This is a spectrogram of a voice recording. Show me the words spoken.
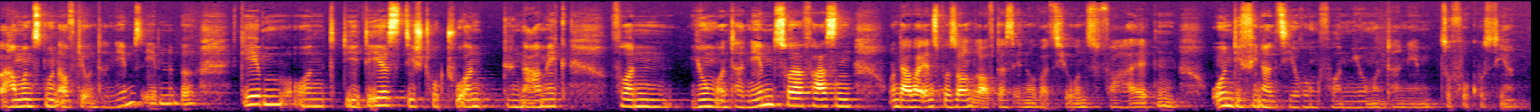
haben uns nun auf die Unternehmensebene begeben. Und die Idee ist, die Struktur und Dynamik von jungen Unternehmen zu erfassen und dabei insbesondere auf das Innovationsverhalten und die Finanzierung von jungen Unternehmen zu fokussieren.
